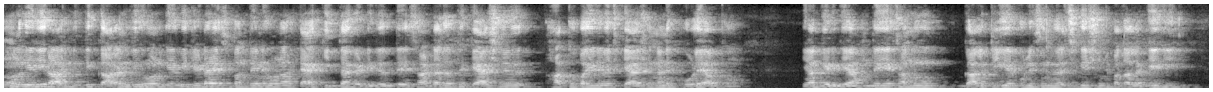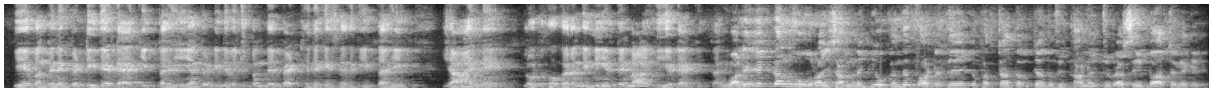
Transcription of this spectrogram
ਹੋਣਗੇ ਜੀ ਰਾਜਨੀਤਿਕ ਕਾਰਨ ਵੀ ਹੋਣਗੇ ਵੀ ਜਿਹੜਾ ਇਸ ਬੰਦੇ ਨੇ ਹੁਣ ਅਟੈਕ ਕੀਤਾ ਗੱਡੀ ਦੇ ਉੱਤੇ ਸਾਡਾ ਤੇ ਉੱਥੇ ਕੈਸ਼ ਹੱਥੋਂ ਪਾਈ ਦੇ ਵਿੱਚ ਕੈਸ਼ ਇਹਨਾਂ ਨੇ ਖੋਲਿਆ ਉੱਥੋਂ ਜਾਂ ਗਿਰ ਗਿਆ। ਹੁਣ ਤੇ ਇਹ ਸਾਨੂੰ ਗੱਲ ਕਲੀਅਰ ਪੁਲਿਸ ਇਨਵੈਸਟੀਗੇਸ਼ਨ 'ਚ ਪਤਾ ਲੱਗੇਗੀ ਕਿ ਇਹ ਬੰਦੇ ਨੇ ਗੱਡੀ ਤੇ ਅਟੈਕ ਕੀਤਾ ਸੀ ਜਾਂ ਗੱਡੀ ਦੇ ਵਿੱਚ ਬੰਦੇ ਬੈਠੇ ਤੇ ਕਿਸੇ ਤੇ ਕੀਤਾ ਸੀ ਜਾਂ ਇਹਨੇ ਲੁੱਟ-ਖੋ ਕਰਨ ਦੀ ਨੀਅਤ ਦੇ ਨਾਲ ਹੀ ਅਟੈਕ ਕੀਤਾ ਸੀ। ਵਾਲੀ ਜੀ ਇੱਕ ਗੱਲ ਹੋਰ ਆਈ ਸਾਹਮਣੇ ਕਿ ਉਹ ਕਹਿੰਦੇ ਤੁਹਾਡੇ ਤੇ ਇੱਕ ਪਰਚਾ ਦਰਜ ਹੈ ਤੁਸੀਂ ਥਾਣੇ 'ਚ ਵੈਸੇ ਹੀ ਬਾਹਰ ਚਲੇ ਗਏ।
